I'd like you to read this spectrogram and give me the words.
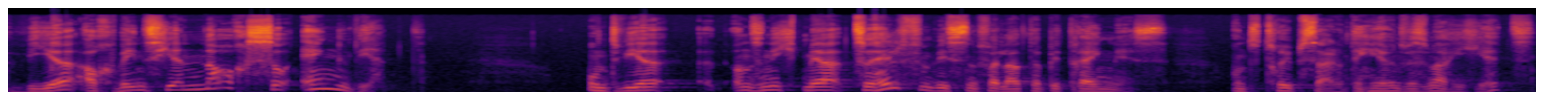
wir, auch wenn es hier noch so eng wird und wir uns nicht mehr zu helfen wissen vor lauter Bedrängnis, und Trübsal und denke, und was mache ich jetzt?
